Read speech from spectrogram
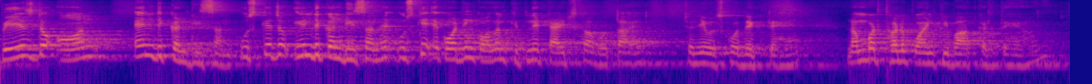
बेस्ड ऑन एंड कंडीशन उसके जो इंड कंडीशन है, उसके अकॉर्डिंग कॉलम कितने टाइप्स का होता है? चलिए उसको देखते हैं। नंबर थर्ड पॉइंट की बात करते हैं हम।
